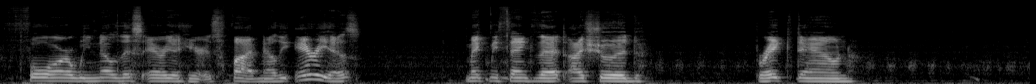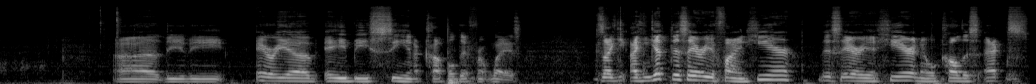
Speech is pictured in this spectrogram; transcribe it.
four. We know this area here is five. Now the areas make me think that I should break down uh, the the area of ABC in a couple different ways. Because I, can, I can get this area fine here, this area here, and I will call this X.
